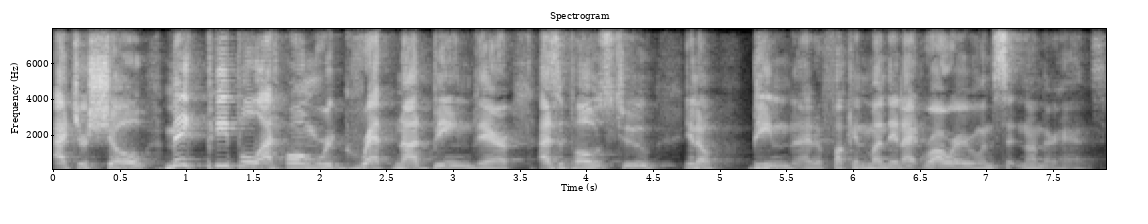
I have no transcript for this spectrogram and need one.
at your show. Make people at home regret not being there as opposed to you know being at a fucking Monday Night Raw where everyone's sitting on their hands.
